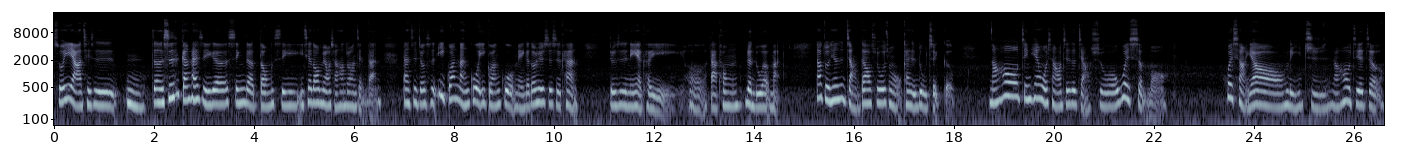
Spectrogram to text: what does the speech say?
所以啊，其实，嗯，真的是刚开始一个新的东西，一切都没有想象中的简单。但是就是一关难过一关过，每个都去试试看，就是你也可以呃打通任督二脉。那昨天是讲到说为什么我开始录这个，然后今天我想要接着讲说为什么会想要离职，然后接着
